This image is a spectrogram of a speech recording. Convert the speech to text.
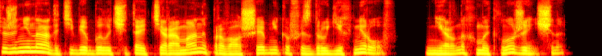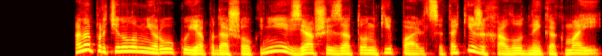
Все же не надо тебе было читать те романы про волшебников из других миров, нервно хмыкнула женщина. Она протянула мне руку, я подошел к ней, взявшись за тонкие пальцы, такие же холодные, как мои.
